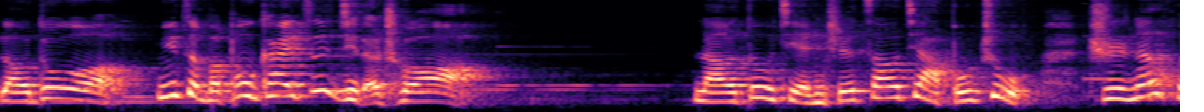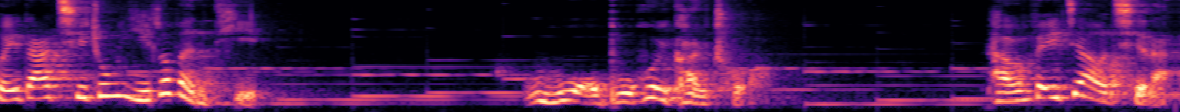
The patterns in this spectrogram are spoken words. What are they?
老杜，你怎么不开自己的车？”老杜简直招架不住，只能回答其中一个问题：“我不会开车。唐飞叫起来：“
